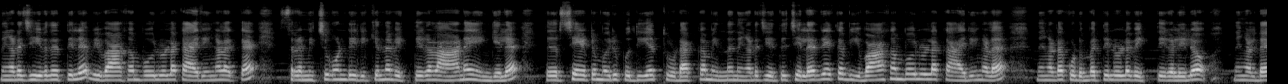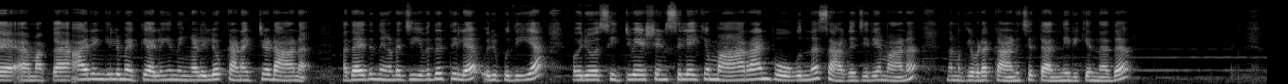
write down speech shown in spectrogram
നിങ്ങളുടെ ജീവിതത്തിൽ വിവാഹം പോലുള്ള കാര്യങ്ങളൊക്കെ ശ്രമിച്ചുകൊണ്ടിരിക്കുന്ന വ്യക്തികളാണ് എങ്കിൽ തീർച്ചയായിട്ടും ഒരു പുതിയ തുടക്കം ഇന്ന് നിങ്ങളുടെ ജീവിതത്തിൽ ചിലരുടെയൊക്കെ വിവാഹം പോലുള്ള കാര്യങ്ങൾ നിങ്ങളുടെ കുടുംബത്തിലുള്ള വ്യക്തികളിലോ നിങ്ങളുടെ മക്ക ആരെങ്കിലുമൊക്കെ അല്ലെങ്കിൽ നിങ്ങളിലോ കണക്റ്റഡ് ആണ്. അതായത് നിങ്ങളുടെ ജീവിതത്തിൽ ഒരു പുതിയ ഒരു സിറ്റുവേഷൻസിലേക്ക് മാറാൻ പോകുന്ന സാഹചര്യമാണ് നമുക്കിവിടെ കാണിച്ച് തന്നിരിക്കുന്നത്.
